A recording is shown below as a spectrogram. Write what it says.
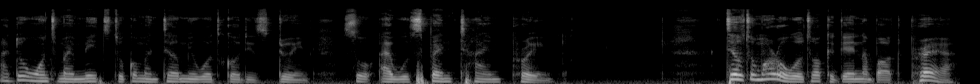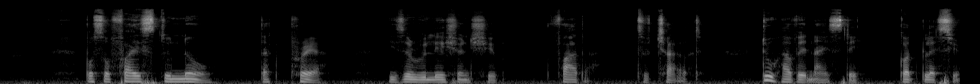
I don't want my mates to come and tell me what God is doing, so I will spend time praying. Till tomorrow, we'll talk again about prayer, but suffice to know that prayer is a relationship, father to child. Do have a nice day. God bless you.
